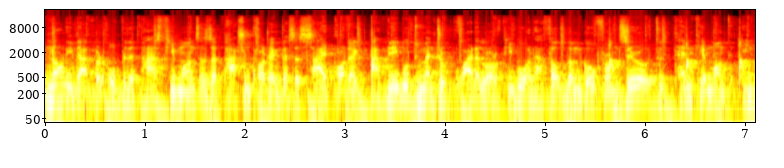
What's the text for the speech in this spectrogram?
Not only that, but over the past few months as a passion project, as a side project, I've been able to mentor quite a lot of people and have helped them go from zero to 10K a month in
